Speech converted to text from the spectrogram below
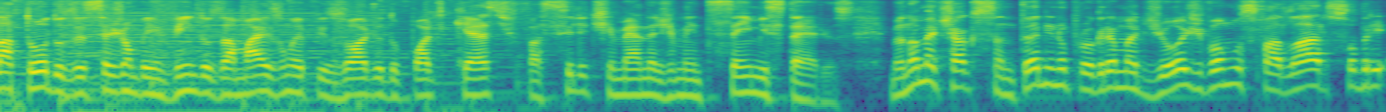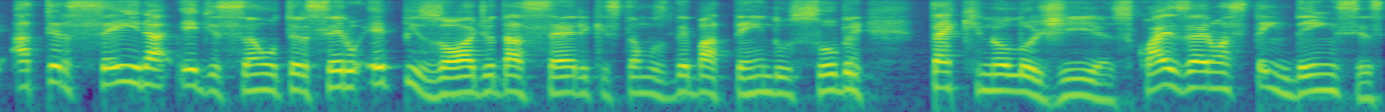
Olá a todos e sejam bem-vindos a mais um episódio do podcast Facility Management Sem Mistérios. Meu nome é Thiago Santana e no programa de hoje vamos falar sobre a terceira edição, o terceiro episódio da série que estamos debatendo sobre tecnologias, quais eram as tendências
